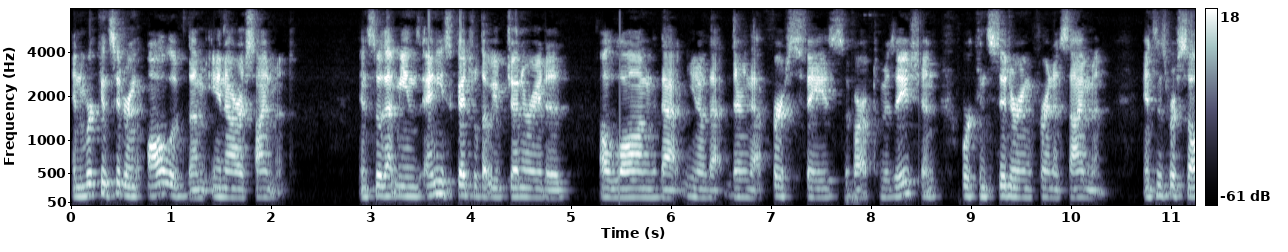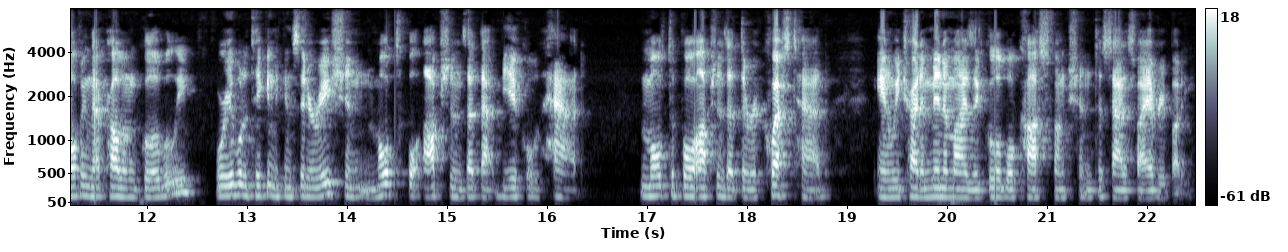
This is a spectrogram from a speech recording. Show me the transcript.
and we're considering all of them in our assignment and so that means any schedule that we've generated along that, you know, that during that first phase of our optimization, we're considering for an assignment. And since we're solving that problem globally, we're able to take into consideration multiple options that that vehicle had, multiple options that the request had, and we try to minimize a global cost function to satisfy everybody.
